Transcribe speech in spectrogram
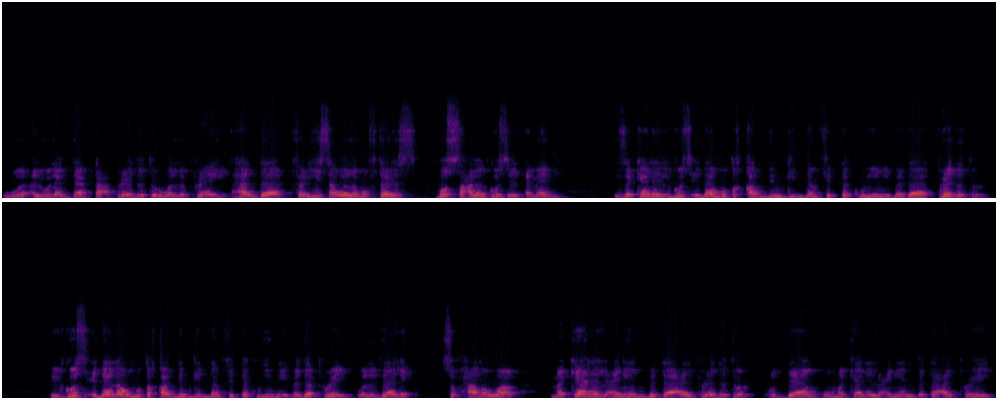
وقالوا لك ده بتاع predator ولا prey هل ده فريسة ولا مفترس؟ بص على الجزء الأمامي. إذا كان الجزء ده متقدم جدا في التكوين يبقى ده predator الجزء ده لو متقدم جدا في التكوين يبقى ده prey ولذلك سبحان الله مكان العينين بتاع ال predator قدام ومكان العينين بتاع ال prey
